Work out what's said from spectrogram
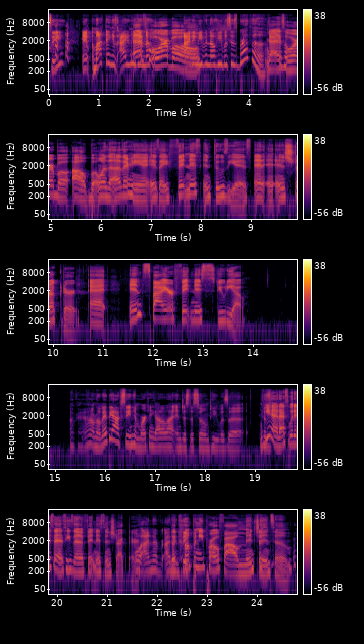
See? And my thing is I didn't even That's know horrible. I didn't even know he was his brother. That is horrible. Oh, but on the other hand, is a fitness enthusiast and an instructor at Inspire Fitness Studio. Okay, I don't know. Maybe I've seen him working out a lot and just assumed he was a. Yeah, that's what it says. He's a fitness instructor. Well, I never I the didn't think company profile mentions him.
